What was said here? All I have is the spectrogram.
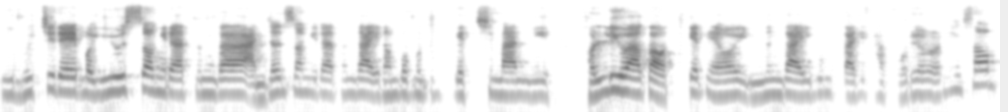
이 물질의 뭐 유효성이라든가 안전성이라든가 이런 부분도 보겠지만 이 권리화가 어떻게 되어 있는가 이 부분까지 다 고려를 해서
